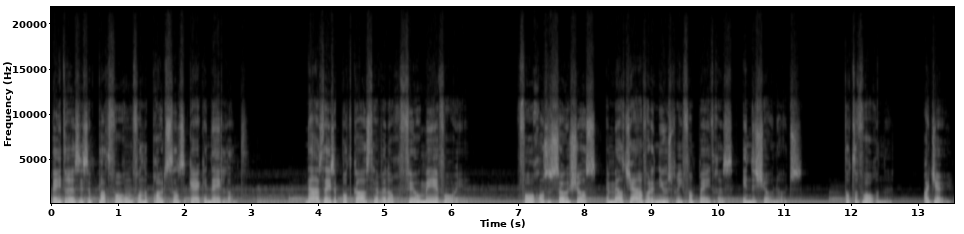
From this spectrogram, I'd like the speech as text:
Petrus is een platform van de Protestantse Kerk in Nederland. Naast deze podcast hebben we nog veel meer voor je. Volg onze socials en meld je aan voor de nieuwsbrief van Petrus in de show notes. Tot de volgende. Adieu.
